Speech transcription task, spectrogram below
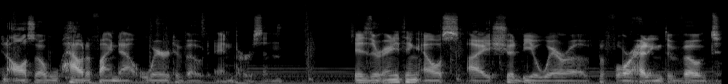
and also how to find out where to vote in person, is there anything else I should be aware of before heading to vote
